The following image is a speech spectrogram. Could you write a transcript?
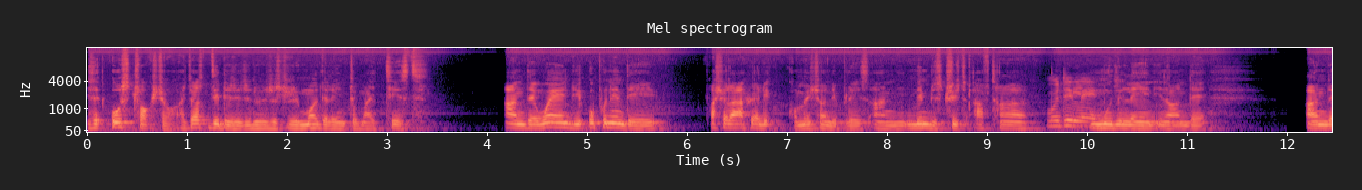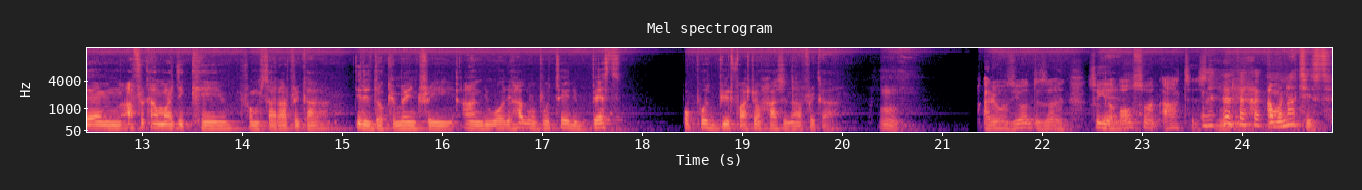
It's an old structure. I just did the, the, the remodeling to my taste. And then when the opening day, Fashola actually commissioned the place and named the street after Mudi Lane. Mudi Lane, you know, and the, and um, African Magic came from South Africa, did a documentary, and they were- they have voted the best purpose-built fashion house in Africa. And it was your design. So you're also an artist. I'm an artist.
